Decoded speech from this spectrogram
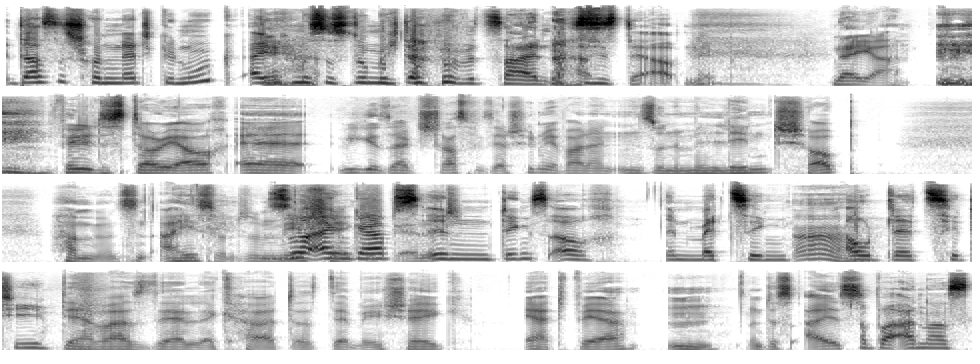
Das ist schon nett genug. Eigentlich Ja. müsstest du mich dafür bezahlen, dass Ja. ich es dir abnehme. Naja, wilde Story auch. Äh, wie gesagt, Straßburg sehr schön. Wir waren dann in so einem Lind-Shop, haben uns ein Eis und so ein So einen gab's gegönnt. in Dings auch. In Metzing, Ah. Outlet City. Der war sehr lecker, das, der Milchshake. Erdbeer mm. und das Eis. Aber Annas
